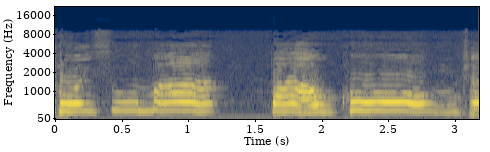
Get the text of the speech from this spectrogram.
推司马报空城，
